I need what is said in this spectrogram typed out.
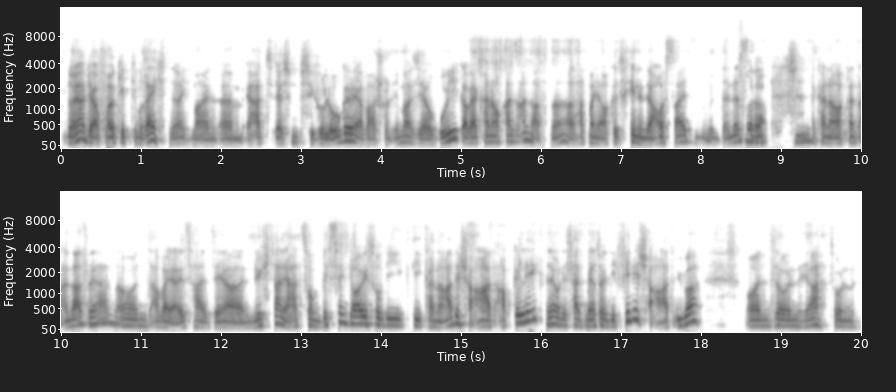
Naja, der Erfolg gibt ihm recht. Ne? Ich meine, ähm, er, hat, er ist ein Psychologe, er war schon immer sehr ruhig, aber er kann auch ganz anders. Ne? Das hat man ja auch gesehen in der Auszeit mit Dennis. Ne? Er kann auch ganz anders werden. Und, aber er ist halt sehr nüchtern. Er hat so ein bisschen, glaube ich, so die, die kanadische Art abgelegt ne? und ist halt mehr so in die finnische Art über. Und so ein, ja, so ein,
